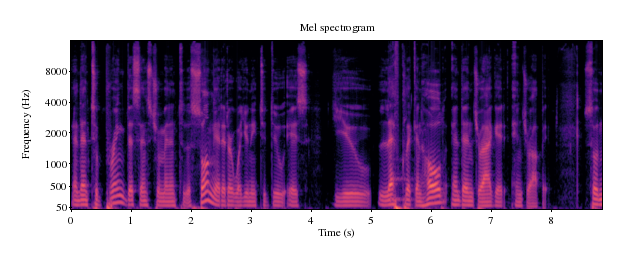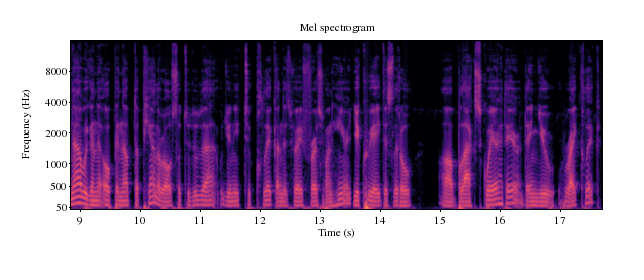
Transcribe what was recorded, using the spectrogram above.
And then to bring this instrument into the song editor, what you need to do is you left click and hold and then drag it and drop it. So now we're going to open up the piano roll. So to do that, you need to click on this very first one here. You create this little uh, black square there. Then you right click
